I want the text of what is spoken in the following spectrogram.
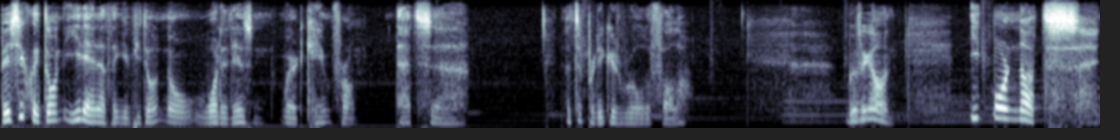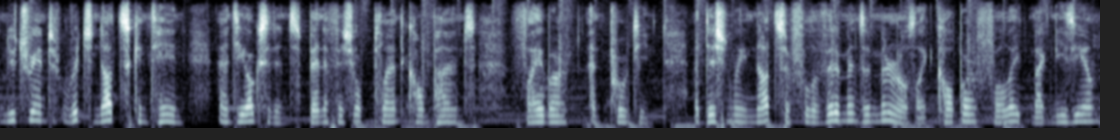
basically, don't eat anything if you don't know what it is and where it came from. That's uh, that's a pretty good rule to follow. Moving on. Eat more nuts. Nutrient-rich nuts contain antioxidants, beneficial plant compounds, fiber, and protein. Additionally, nuts are full of vitamins and minerals like copper, folate, magnesium,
